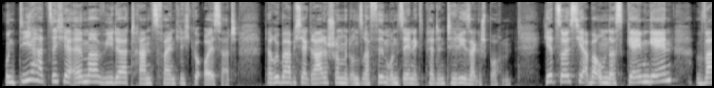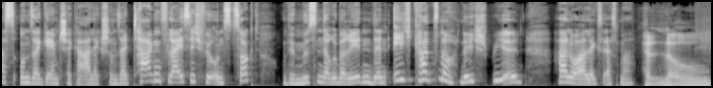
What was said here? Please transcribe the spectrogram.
und die hat sich ja immer wieder transfeindlich geäußert. Darüber habe ich ja gerade schon mit unserer Film- und Serienexpertin Theresa gesprochen. Jetzt soll es hier aber um das Game gehen, was unser Game Gamechecker Alex schon seit Tagen fleißig für uns zockt und wir müssen darüber reden, denn ich kann es noch nicht spielen. Hallo Alex erstmal. Hello.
